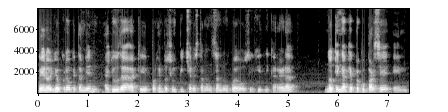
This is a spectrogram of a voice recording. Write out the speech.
pero yo creo que también ayuda a que, por ejemplo, si un pitcher está lanzando un juego sin hit ni carrera, no tenga que preocuparse en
